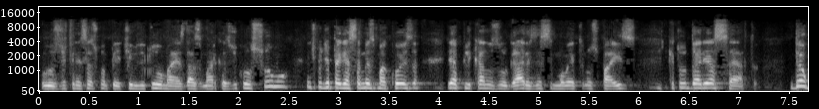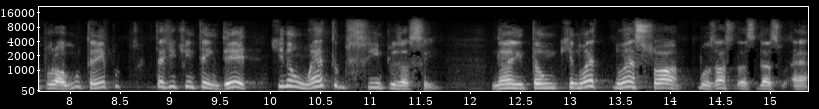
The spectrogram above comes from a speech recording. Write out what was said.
os diferenciais competitivos e tudo mais das marcas de consumo, a gente podia pegar essa mesma coisa e aplicar nos lugares, nesse momento, nos países, que tudo daria certo. Deu por algum tempo, até a gente entender que não é tão simples assim. Né? Então, que não é, não é só usar das, das é,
